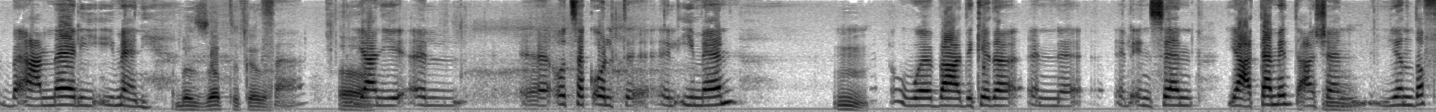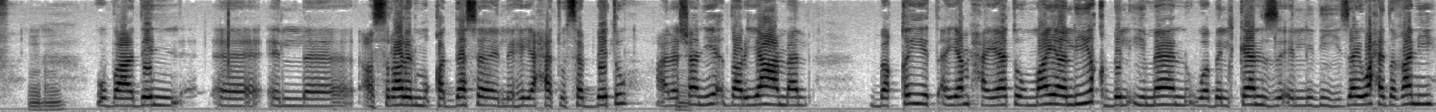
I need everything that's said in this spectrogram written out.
بأعمال إيماني. بالظبط كده. ف آه. يعني ال... آه، قدسك قلت الإيمان. امم وبعد كده إن الإنسان يعتمد عشان ينضف. وبعدين آه، الاسرار المقدسة اللي هي هتثبته علشان يقدر يعمل بقية أيام حياته ما يليق بالإيمان وبالكنز اللي دي. زي واحد غني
